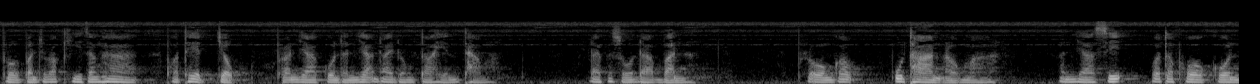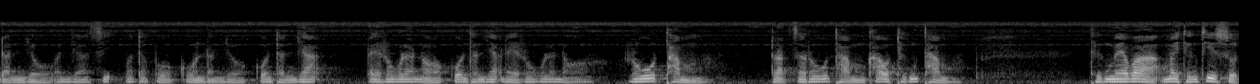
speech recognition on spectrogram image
โปรดปัญจวัคคีย์ทั้งห้าพอเทศจบ พระัญญาโกณทัญญะได้ดวงตาเห็นธรรม ได้พระโสดาบัน พระองค์ก็ อุทานออกมา อัญญาสิวัตโพโกนดันโย อัญญาสิวัตโพโกนดันโย โกนทัญญะได้รู้แล้วหนอ โกนทัญญะได้รู้แล้วหนอ รู้ธรรม ตรัสรู้ธรรม เข้าถึงธรรม ถึงแม้ว่าไม่ถึงที่สุด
